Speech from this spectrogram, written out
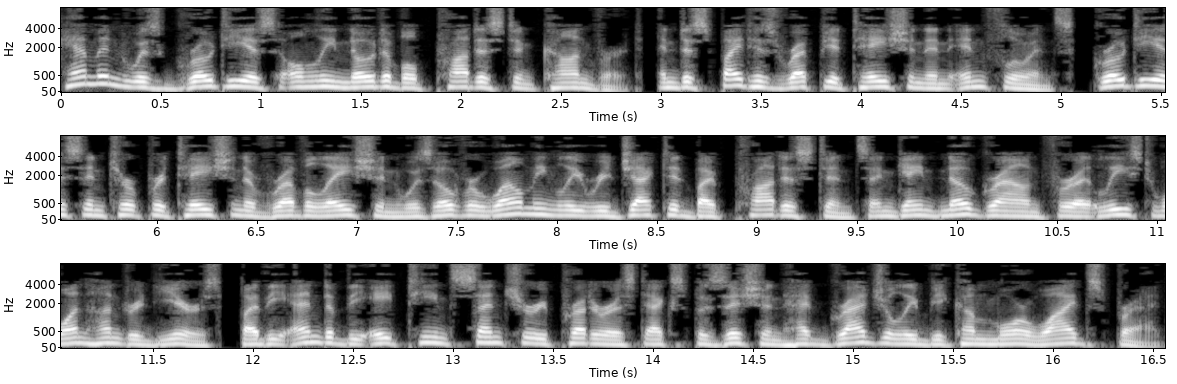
Hammond was Grotius' only notable Protestant convert, and despite his reputation and influence, Grotius' interpretation of Revelation was overwhelmingly rejected by Protestants and gained no ground for at least 100 years. By the end of the 18th century preterist exposition had gradually become more widespread.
